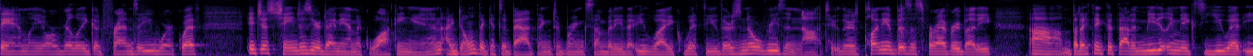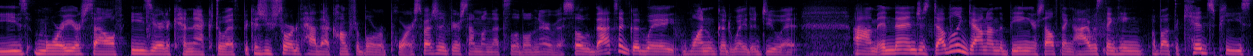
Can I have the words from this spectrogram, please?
family or really good friends that you work with, it just changes your dynamic walking in. I don't think it's a bad thing to bring somebody that you like with you. There's no reason not to. There's plenty of business for everybody. Um, but I think that that immediately makes you at ease, more yourself, easier to connect with because you sort of have that comfortable rapport, especially if you're someone that's a little nervous. So that's a good way, one good way to do it. Um, and then just doubling down on the being yourself thing, I was thinking about the kids piece.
